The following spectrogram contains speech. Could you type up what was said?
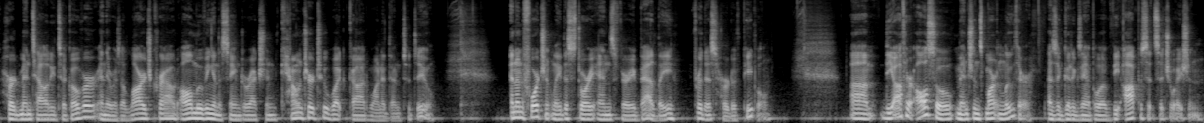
herd mentality took over, and there was a large crowd all moving in the same direction, counter to what God wanted them to do. And unfortunately, this story ends very badly for this herd of people. Um, the author also mentions Martin Luther as a good example of the opposite situation.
